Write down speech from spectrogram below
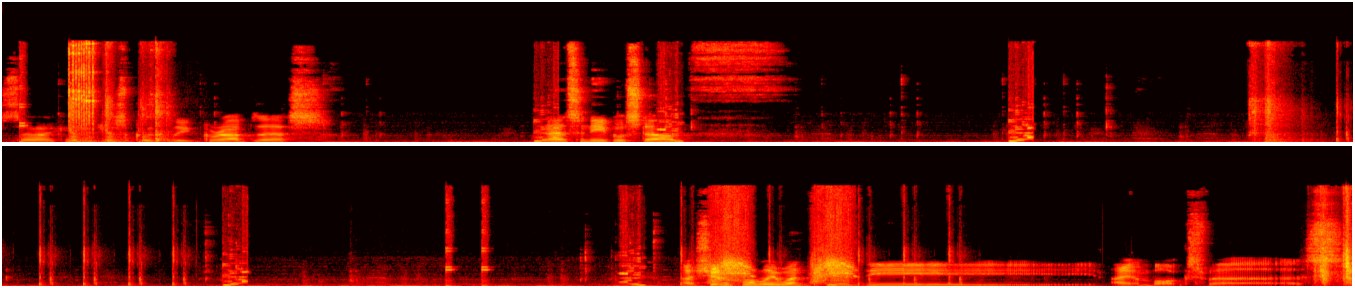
So I can just quickly grab this. And that's an eagle stone. Should have probably went to the item box first.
